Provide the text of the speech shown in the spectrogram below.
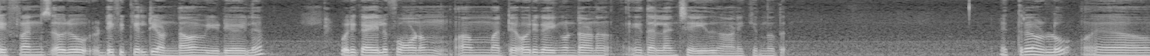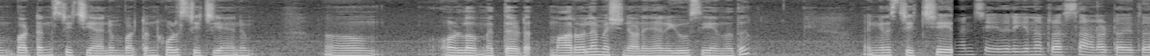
ഡിഫറൻസ് ഒരു ഡിഫിക്കൽറ്റി ഉണ്ടാവും വീഡിയോയിൽ ഒരു കയ്യിൽ ഫോണും മറ്റേ ഒരു കൈ കൊണ്ടാണ് ഇതെല്ലാം ചെയ്ത് കാണിക്കുന്നത്. ഇത്രേ ഉള്ളൂ. ബട്ടൺ സ്റ്റിച്ച് ചെയ്യാനും ബട്ടൺ ഹോൾ സ്റ്റിച്ച് ചെയ്യാനും ഉള്ള മെത്തേഡ്. മാർവല മെഷീനാണ് ഞാൻ യൂസ് ചെയ്യുന്നത്. ഇങ്ങനെ സ്റ്റിച്ച് ചെയ്ത് അങ്ങനെ ചെയ്തിരിക്കുന്ന ഡ്രസ്സാണ് കേട്ടോ ഇത്.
